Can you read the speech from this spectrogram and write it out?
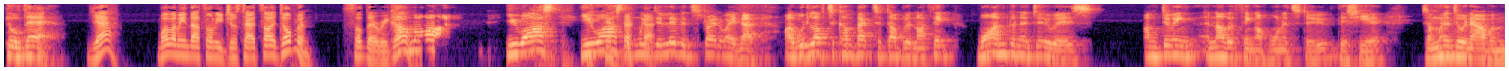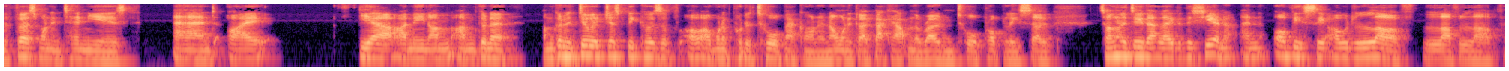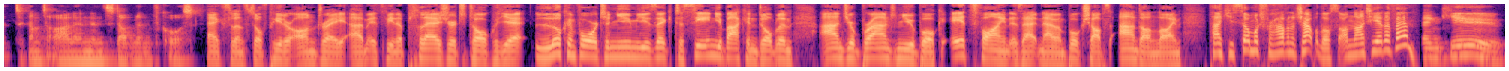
Kildare. Yeah. Well, I mean, that's only just outside Dublin. So there we go. Come on. You asked, you asked, and we delivered straight away. No, I would love to come back to Dublin. I think what I'm going to do is I'm doing another thing I've wanted to do this year. Is I'm going to do an album, the first one in ten years, and I, yeah, I mean, I'm I'm gonna I'm gonna do it just because of I, I want to put a tour back on, and I want to go back out on the road and tour properly. So. So I'm going to do that later this year, and, and obviously, I would love, love, love to come to Ireland and to Dublin, of course. Excellent stuff, Peter Andre. Um, it's been a pleasure to talk with you. Looking forward to new music, to seeing you back in Dublin, and your brand new book, It's Fine, is out now in bookshops and online. Thank you so much for having a chat with us on 98 FM. Thank you.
